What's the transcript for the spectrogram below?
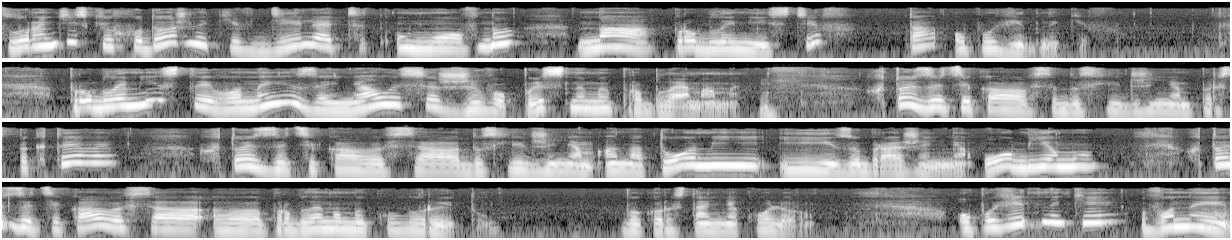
Флорентійських художників ділять умовно на проблемістів та оповідників. Проблемісти вони зайнялися живописними проблемами. Хтось зацікавився дослідженням перспективи, хтось зацікавився дослідженням анатомії і зображення об'єму, хтось зацікавився е, проблемами колориту, використання кольору. Оповідники вони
